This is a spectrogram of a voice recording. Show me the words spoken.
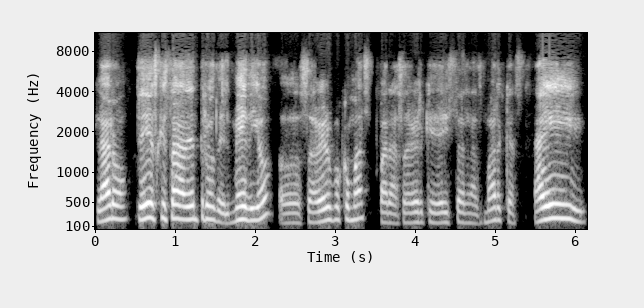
Claro, tienes que estar adentro del medio o saber un poco más para saber que ahí están las marcas. Hay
